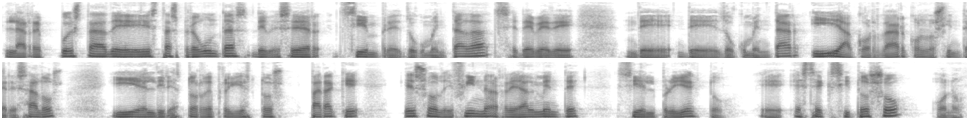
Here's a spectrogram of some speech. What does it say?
La respuesta de estas preguntas debe ser siempre documentada, se debe de, documentar y acordar con los interesados y el director de proyectos para que eso defina realmente si el proyecto eh, es exitoso o no.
